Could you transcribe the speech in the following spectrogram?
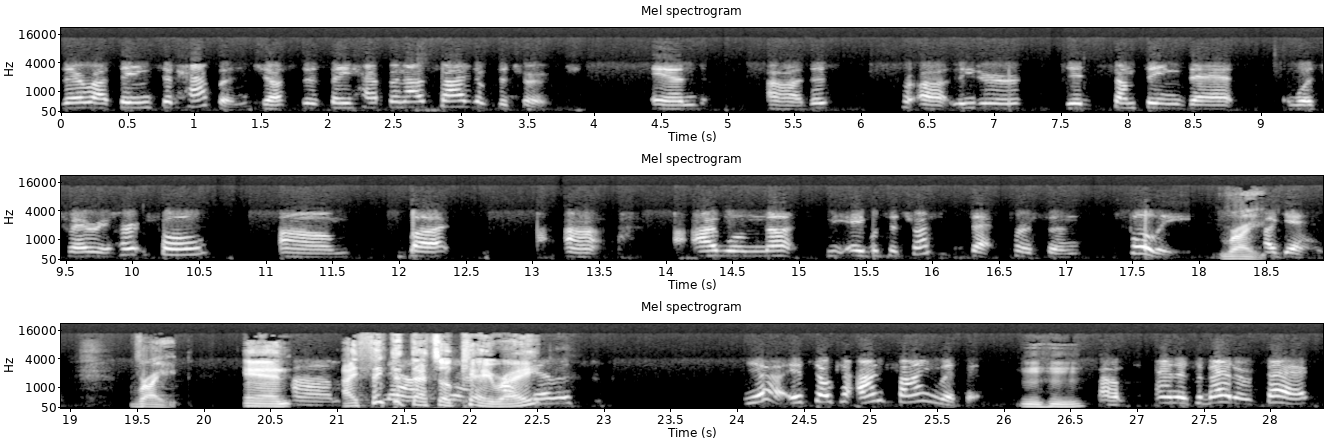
there are things that happen just as they happen outside of the church. And uh, this uh, leader did something that was very hurtful, um, but uh, I will not be able to trust that person fully right again. Right. And um, I think now, that that's okay, now, right? Is, yeah, it's okay. I'm fine with it. Mm-hmm. Um, and as a matter of fact, I, I'm, I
